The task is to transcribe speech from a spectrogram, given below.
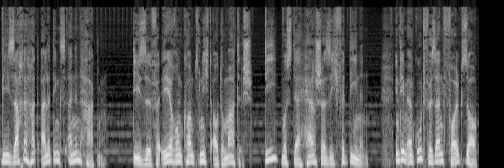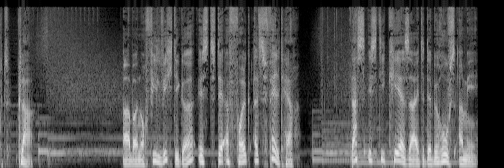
Die Sache hat allerdings einen Haken. Diese Verehrung kommt nicht automatisch. Die muss der Herrscher sich verdienen, indem er gut für sein Volk sorgt, klar. Aber noch viel wichtiger ist der Erfolg als Feldherr. Das ist die Kehrseite der Berufsarmee.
